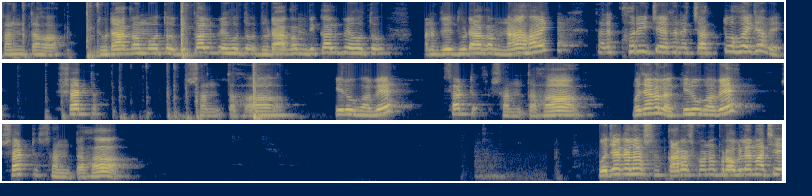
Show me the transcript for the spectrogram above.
সন্তহ ধুডাগম হতো, বিকল্পে হতো ধুডাগম বিকল্পে হতো। মানে যদি ধুডাগম না হয়, তাহলে খরিচ এখানে চাত্ত হয়ে যাবে। ষট কিরূপ হবে ষট সন্তহ বোঝা গেল কিরূপ হবে ষট সন্তহ বোঝা গেল কারও কোনো প্রবলেম আছে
